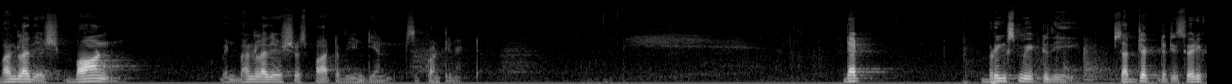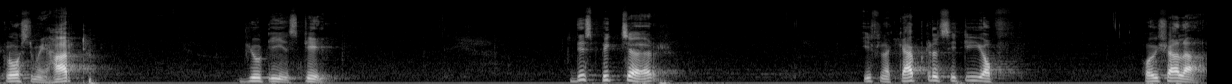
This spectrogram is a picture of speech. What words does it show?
Bangladesh, born when Bangladesh was part of the Indian subcontinent. That brings me to the subject that is very close to my heart beauty in steel. This picture is from the capital city of Hoysala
